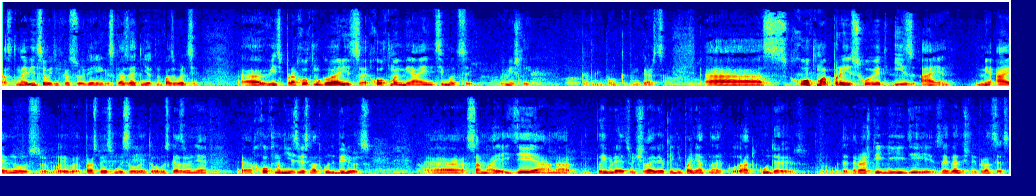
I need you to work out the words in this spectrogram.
остановиться в этих рассуждениях и сказать, нет, ну позвольте, ведь про хохму говорится, חכמה מאין תמצא в Мишлей, как не помню, как мне кажется. Хохма происходит из אין. מאין, ну, простой смысл этого высказывания, хохма неизвестно откуда берется. Э, сама идея, она появляется у человека непонятно откуда. Вот это рождение идеи, загадочный процесс.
